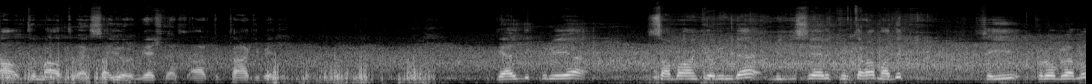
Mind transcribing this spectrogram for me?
Altı mı altı ben sayıyorum gençler artık takip edin. Geldik buraya sabahın köründe bilgisayarı kurtaramadık. Şeyi programı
